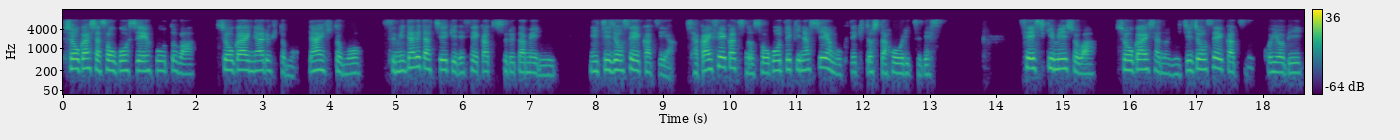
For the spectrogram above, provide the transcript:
う。障害者総合支援法とは、障害にある人もない人も住み慣れた地域で生活するために、日常生活や社会生活の総合的な支援を目的とした法律です。正式名称は、障害者の日常生活及び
